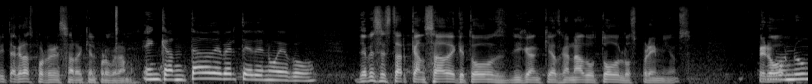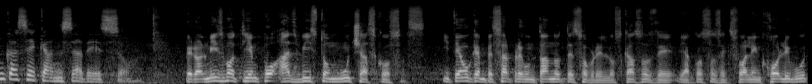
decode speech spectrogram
Rita, gracias por regresar aquí al programa. Encantada de verte de nuevo. Debes estar cansada de que todos digan que has ganado todos los premios. Pero, No, nunca se cansa de eso. pero al mismo tiempo has visto muchas cosas. Y tengo que empezar preguntándote sobre los casos de, de acoso sexual en Hollywood,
